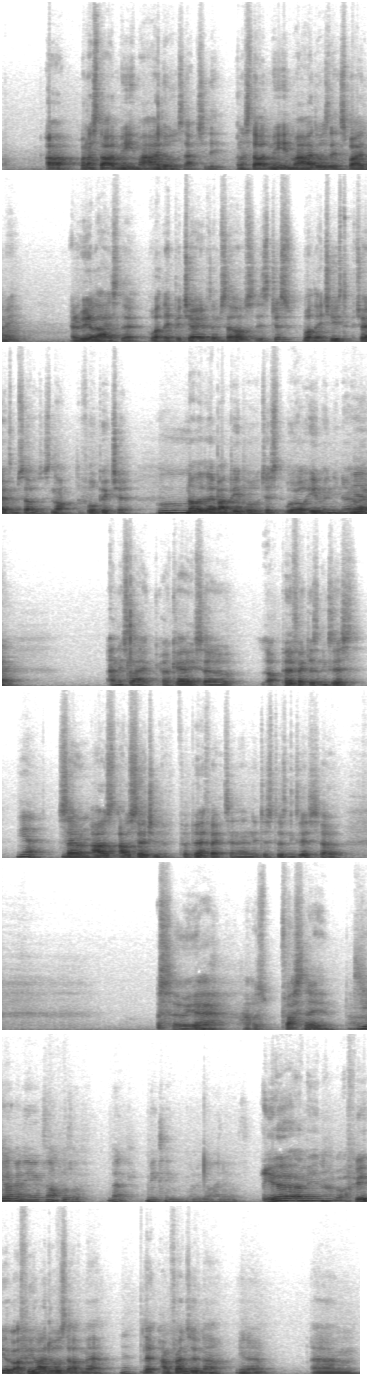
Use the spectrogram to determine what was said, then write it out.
Ah, when I started meeting my idols, actually, when I started meeting my idols that inspired me, and realised that what they portray of themselves is just what they choose to portray of themselves. It's not the full picture. Ooh. Not that they're bad people, just we're all human, you know. Yeah. Like, and it's like, okay, so uh, perfect doesn't exist. Yeah. So Yeah. I was I was searching for, for perfect, and then it just doesn't exist. So so yeah, that was fascinating. Do you have any examples of like meeting one of your idols? Yeah, I mean, I've got a few. I've got a few idols that I've met Yeah. that I'm friends with now. You know, um,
